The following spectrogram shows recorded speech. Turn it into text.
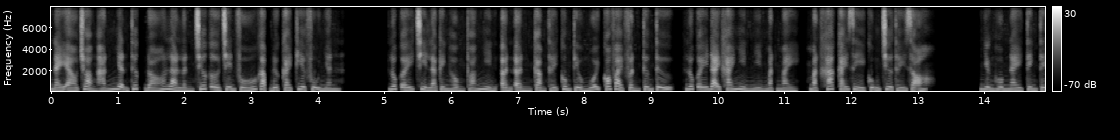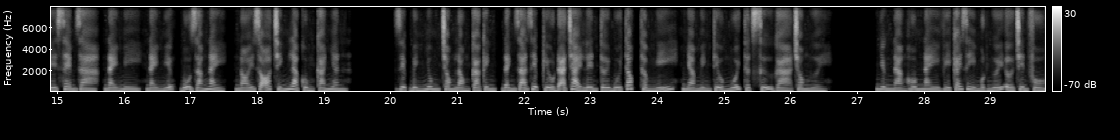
Này áo choàng hắn nhận thức đó là lần trước ở trên phố gặp được cái kia phụ nhân. Lúc ấy chỉ là kinh hồng thoáng nhìn ẩn ẩn cảm thấy cùng tiểu muội có vài phần tương tự, lúc ấy đại khái nhìn nhìn mặt mày, mặt khác cái gì cũng chưa thấy rõ. Nhưng hôm nay tinh tế xem ra, này mi, này miệng, bộ dáng này, nói rõ chính là cùng cá nhân. Diệp Bình Nhung trong lòng cả kinh, đánh giá Diệp Kiều đã trải lên tới búi tóc thầm nghĩ, nhà mình tiểu muội thật sự gả cho người. Nhưng nàng hôm nay vì cái gì một người ở trên phố.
